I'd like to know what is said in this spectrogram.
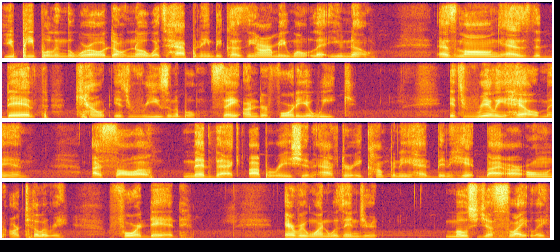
You people in the world don't know what's happening because the army won't let you know. As long as the death count is reasonable, say under 40 a week it's really hell, man. I saw a medevac operation after a company had been hit by our own artillery. Four dead. Everyone was injured, most just slightly.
